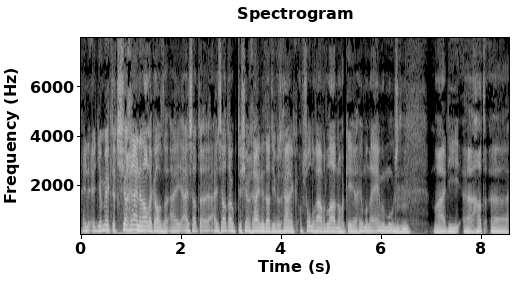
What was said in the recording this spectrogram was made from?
En, je merkt het chagrijn aan alle kanten. Hij, hij, zat, hij zat ook te chagrijnen dat hij waarschijnlijk op zondagavond laat nog een keer helemaal naar Emmen moest. Mhm. Maar die, eh, had, eh, eh,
